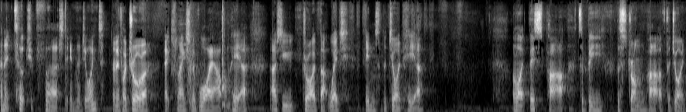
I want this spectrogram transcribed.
and it touch first in the joint. And if I draw a explanation of why out on here, as you drive that wedge into the joint here, I like this part to be the strong part of the joint.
